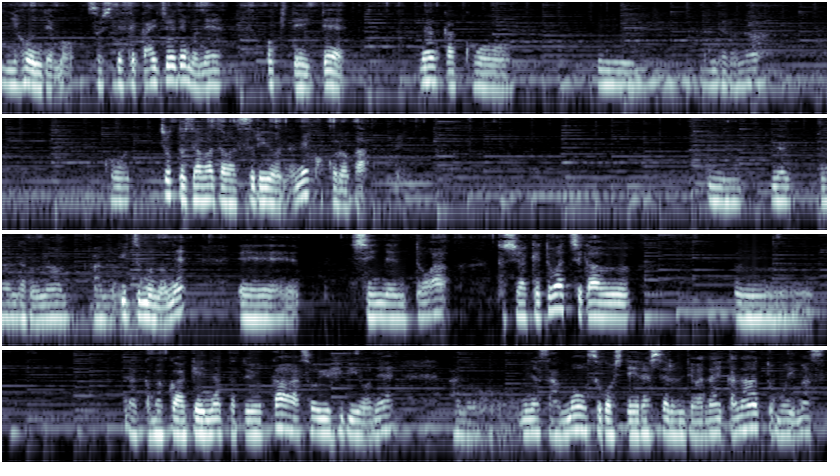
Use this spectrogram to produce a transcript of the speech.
日本でも、そして世界中でもね、起きていて、なんかこう、うーん、なんだろうな、こう、ちょっとざわざわするようなね、心が。うん、ななんだろうな、あの、いつものね、えー、新年とは、年明けとは違う、うん、なんか幕開けになったというか、そういう日々をね、あの、皆さんも過ごしていらっしゃるんではないかなと思います。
